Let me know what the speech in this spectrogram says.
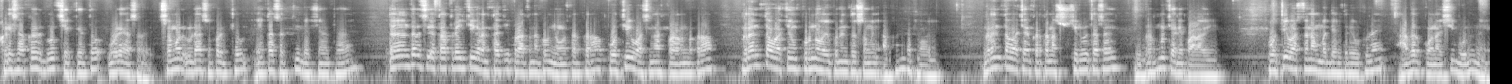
खडीसाखर दूध शक्यतो वडे असावे. समोर विडा सुपर ठेवून यथाशक्ती दक्षिणा ठेवावे. त्यानंतर श्री दत्तात्रयांची ग्रंथाची प्रार्थना करून नमस्कार करा. पोथी वाचनास प्रारंभ करा. ग्रंथ वाचन पूर्ण होईपर्यंत समय अखंड ठेवावे. ग्रंथ वाचन करताना सुशीलवत असावे. ब्रह्मचर्य पाळावे. पोथी वाचताना मध्यंतरी उठू नये. आदर कोणाशी बोलू नये.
